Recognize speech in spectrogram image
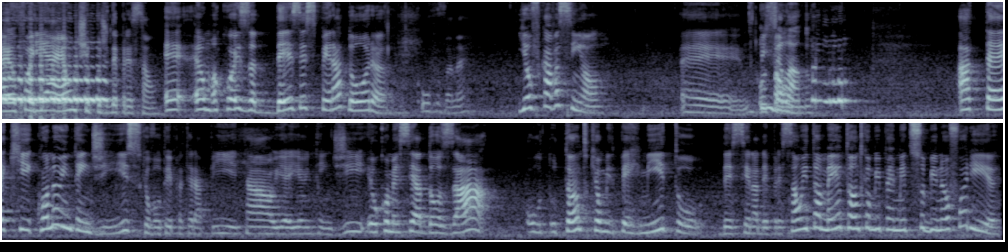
A euforia é um tipo de depressão. É, é uma coisa desesperadora. Curva, né? E eu ficava assim, ó. É, um pinball. Oscilando. Até que, quando eu entendi isso, que eu voltei para terapia e tal, e aí eu entendi, eu comecei a dosar o, o tanto que eu me permito descer na depressão e também o tanto que eu me permito subir na euforia.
